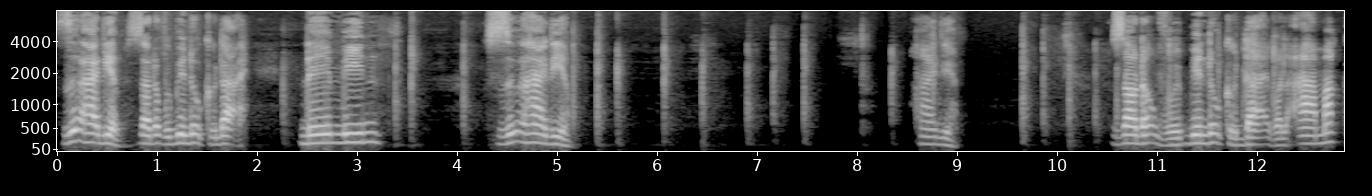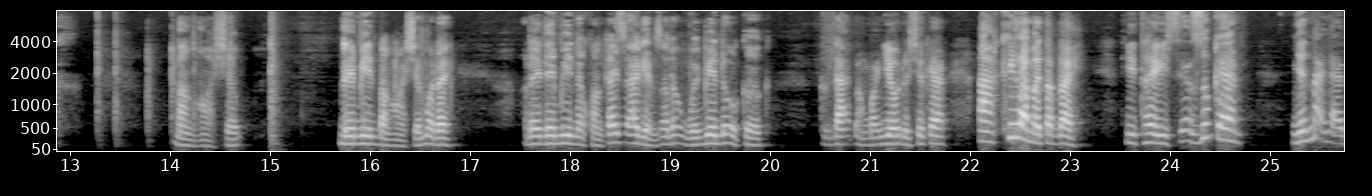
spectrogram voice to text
giữa hai điểm dao động với biên độ cực đại D min giữa hai điểm hai điểm dao động với biên độ cực đại gọi là A max bằng hỏi chấm, D min bằng hỏi chấm ở đây ở đây Demin là khoảng cách giữa hai điểm dao động với biên độ cực cực đại bằng bao nhiêu được chưa các em? À khi làm bài tập này thì thầy sẽ giúp các em nhấn mạnh lại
